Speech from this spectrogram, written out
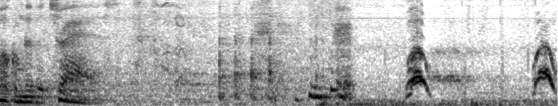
Welcome to the trash. Woo! Woo!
